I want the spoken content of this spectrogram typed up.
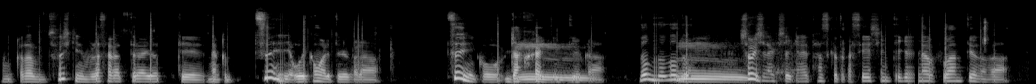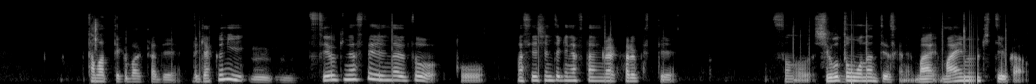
なんか多分、組織にぶら下がってる間って、なんか常に追い込まれてるから、常にこう逆回転っていうか、どんどんどんどんん。処理しなくちゃいけないタスクとか精神的な不安っていうのが溜まっていくばっかで、で逆にうんうん強気なステージになると、こう、まあ、精神的な負担が軽くて、その仕事もなんていうんですかね、前前向きっていうか、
